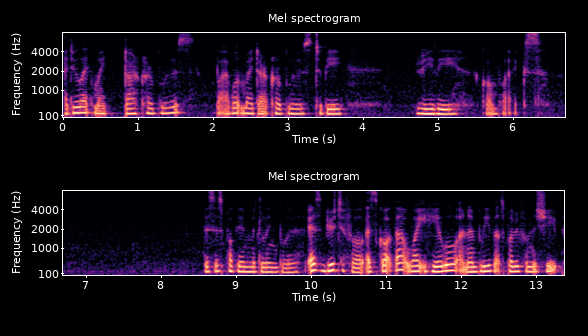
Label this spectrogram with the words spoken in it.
I do like my darker blues, but I want my darker blues to be really complex. This is probably a middling blue. It's beautiful. It's got that white halo, and I believe that's probably from the sheep.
